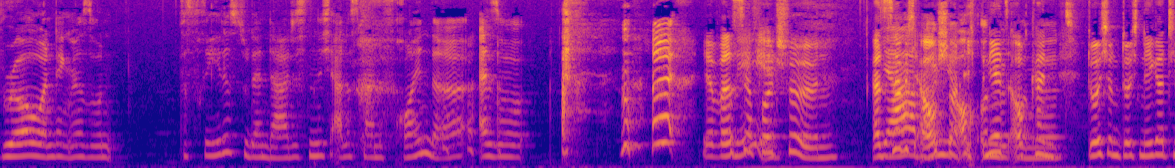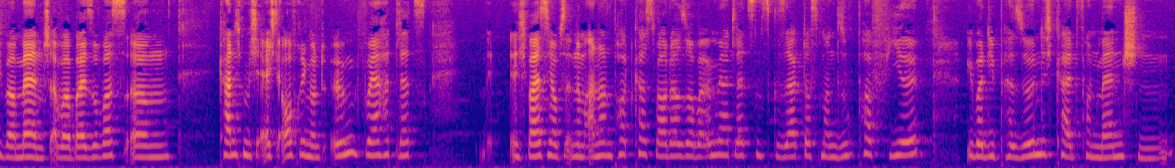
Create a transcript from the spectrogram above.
Bro, und denke mir so, was redest du denn da? Das sind nicht alles meine Freunde. Also, Ja, aber das ist ja Nee. voll schön. Also Ja, das habe ich auch schon. auch ich bin jetzt auch kein durch und durch negativer Mensch, aber bei sowas ähm, kann ich mich echt aufregen. Und irgendwer hat letztens, ich weiß nicht, ob es in einem anderen Podcast war oder so, aber irgendwer hat letztens gesagt, dass man super viel über die Persönlichkeit von Menschen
